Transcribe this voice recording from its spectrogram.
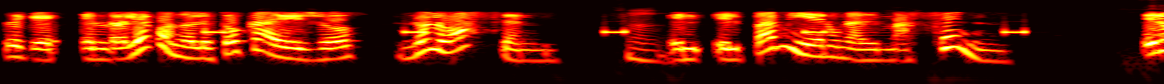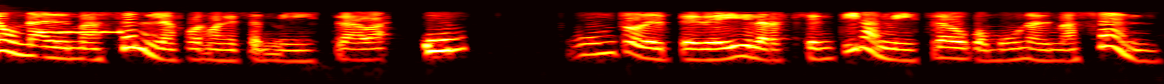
de que en realidad cuando les toca a ellos, no lo hacen. Hmm. El, el PAMI era un almacén, era un almacén en la forma que se administraba, un punto del PBI de la Argentina administrado como un almacén.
